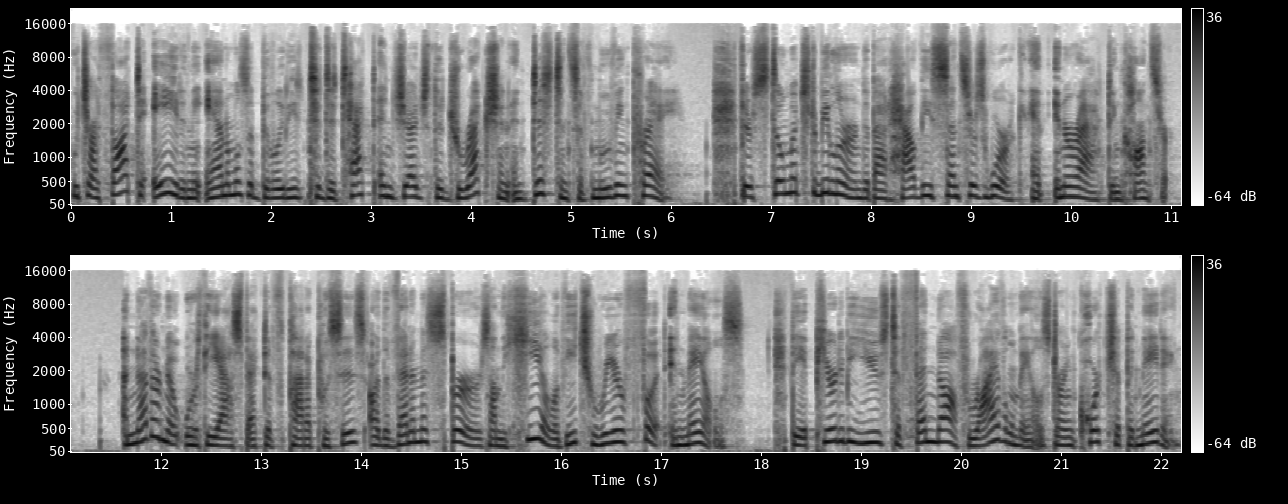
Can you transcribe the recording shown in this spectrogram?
which are thought to aid in the animal's ability to detect and judge the direction and distance of moving prey. There's still much to be learned about how these sensors work and interact in concert. Another noteworthy aspect of platypuses are the venomous spurs on the heel of each rear foot in males. They appear to be used to fend off rival males during courtship and mating.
